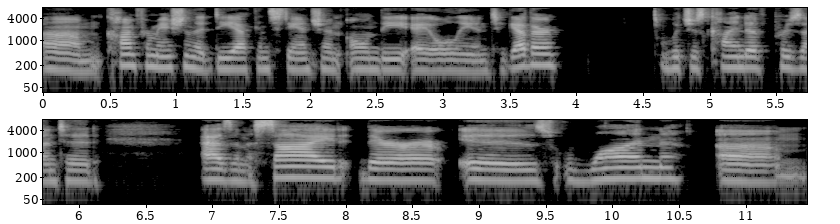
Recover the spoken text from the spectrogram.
um, confirmation that Deoch and Stanchion own the Eolian together, which is kind of presented as an aside. There is one um,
